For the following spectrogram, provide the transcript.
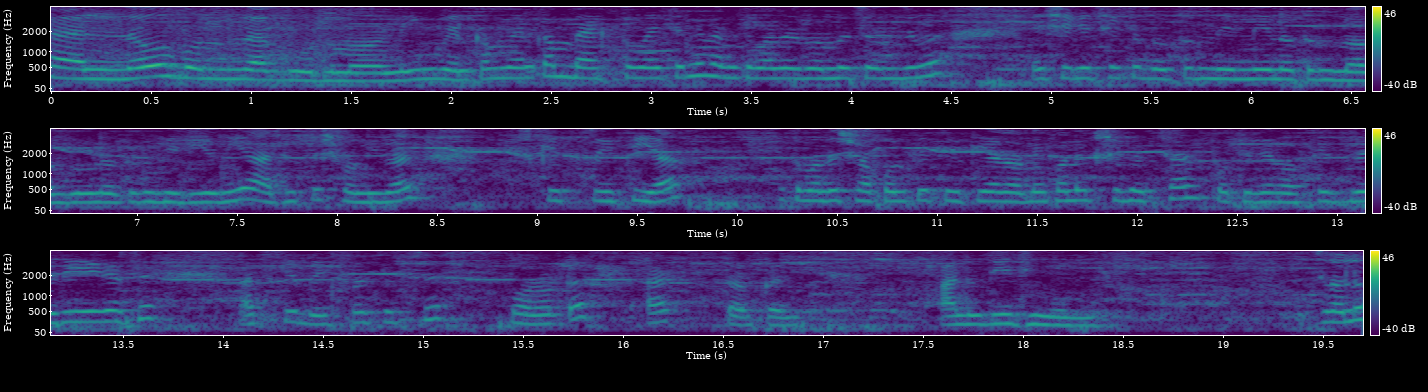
হ্যালো বন্ধুরা, good morning. Welcome welcome back to my channel. আমি তোমাদের বন্ধু চঞ্জুমা। এসে গেছি একটা নতুন দিন নিয়ে, নতুন ব্লগ নিয়ে, নতুন ভিডিও নিয়ে। আজ হচ্ছে শনিবার, আজকে তৃতীয়া। তোমাদের সকলকে তৃতীয়ার অনেক অনেক শুভেচ্ছা। প্রতিদিন অফিস বেরিয়ে গেছে। আজকে ব্রেকফাস্ট হচ্ছে পরোটা আর তরকারি, আলু দিয়ে ঝিঙে দিয়ে। চলো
